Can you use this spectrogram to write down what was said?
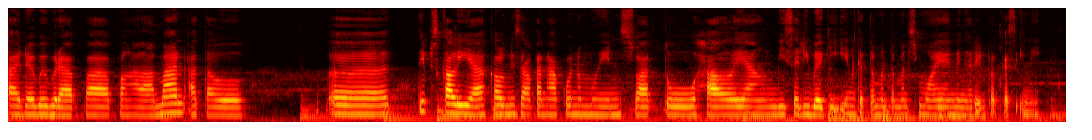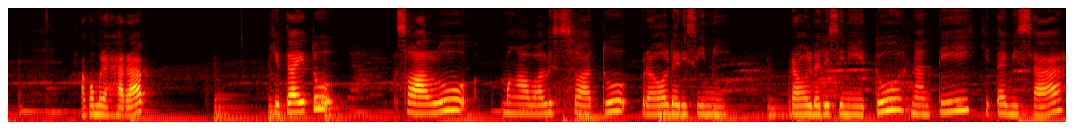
ada beberapa pengalaman atau uh, tips kali ya kalau misalkan aku nemuin suatu hal yang bisa dibagiin ke teman-teman semua yang dengerin podcast ini. Aku berharap kita itu selalu mengawali sesuatu berawal dari sini. Berawal dari sini itu nanti kita bisa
